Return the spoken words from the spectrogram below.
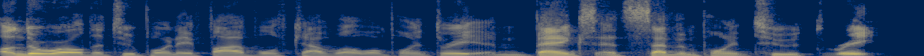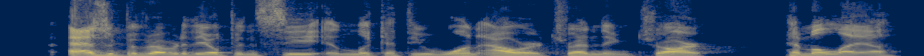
Underworld at 2.85. Wolf Capital at 1.3. And Banks at 7.23. As we pivot over to the open sea and look at the one hour trending chart, Himalaya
